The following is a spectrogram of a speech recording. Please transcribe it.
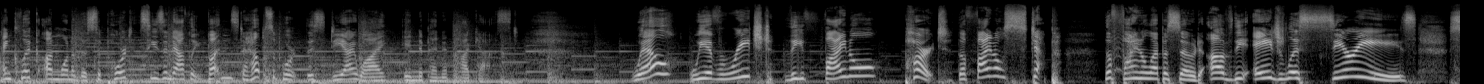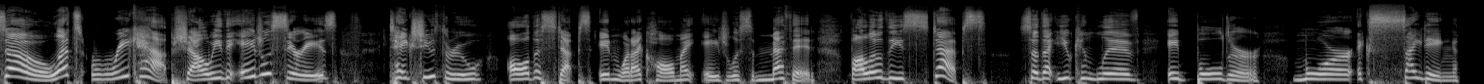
and click on one of the Support Seasoned Athlete buttons to help support this DIY independent podcast. Well, we have reached the final part, the final step the final episode of the Ageless series. So let's recap, shall we? The Ageless series takes you through all the steps in what I call my Ageless method. Follow these steps so that you can live a bolder, more exciting,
